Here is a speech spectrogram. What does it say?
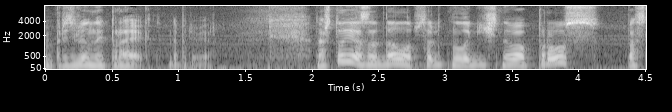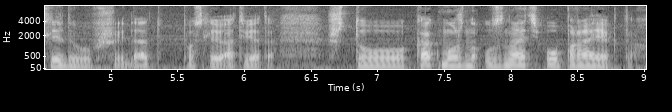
определенный проект, например. На что я задал абсолютно логичный вопрос, последовавший да, после ответа, что как можно узнать о проектах?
